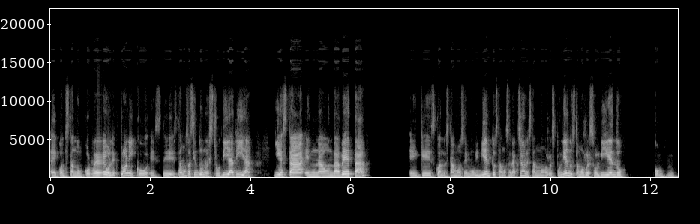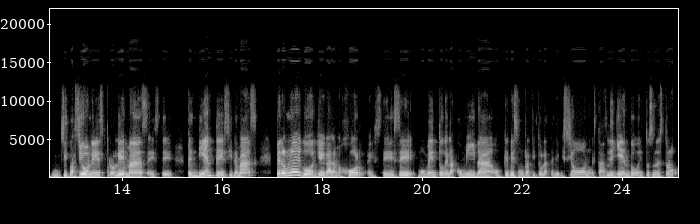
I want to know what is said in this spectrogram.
eh, contestando un correo electrónico, este, estamos haciendo nuestro día a día y está en una onda beta, eh, que es cuando estamos en movimiento, estamos en acción, estamos respondiendo, estamos resolviendo mm, situaciones, problemas, este, pendientes y demás. Pero luego llega a lo mejor este, ese momento de la comida o que ves un ratito la televisión o estás leyendo, entonces nuestro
